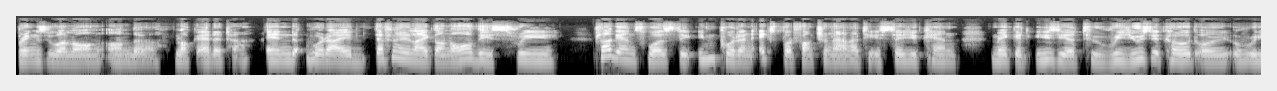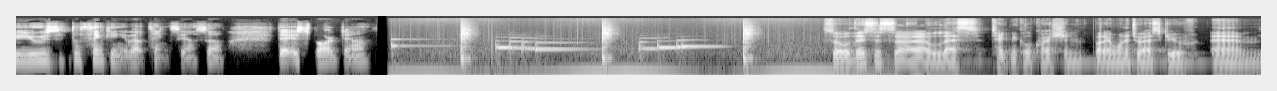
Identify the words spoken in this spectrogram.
brings you along on the block editor. And what I definitely like on all these three plugins was the import and export functionality so you can make it easier to reuse your code or reuse the thinking about things yeah so there is start there So this is a less technical question, but I wanted to ask you. Um,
